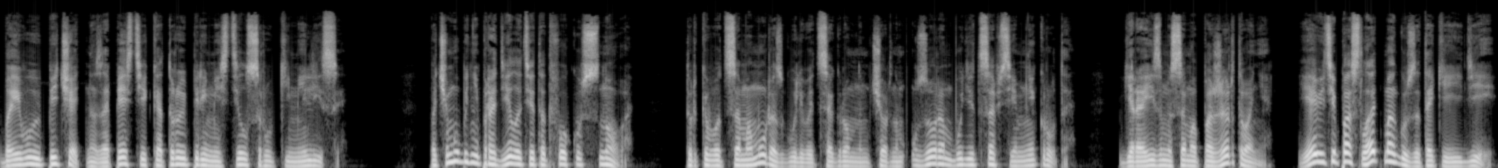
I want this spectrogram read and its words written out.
Боевую печать на запястье, которую переместил с руки Мелисы. Почему бы не проделать этот фокус снова? Только вот самому разгуливать с огромным черным узором будет совсем не круто. Героизм и самопожертвование я ведь и послать могу за такие идеи.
